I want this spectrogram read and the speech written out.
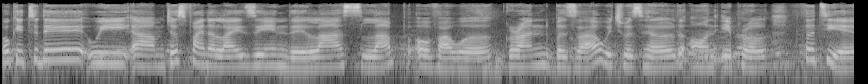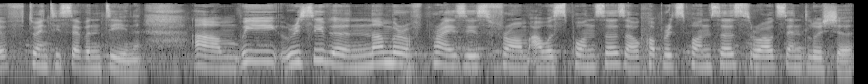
Okay, today we um, just finalizing the last lap of our Grand Bazaar, which was held on April 30th, 2017. Um, we received a number of prizes from our sponsors, our corporate sponsors throughout St. Lucia.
